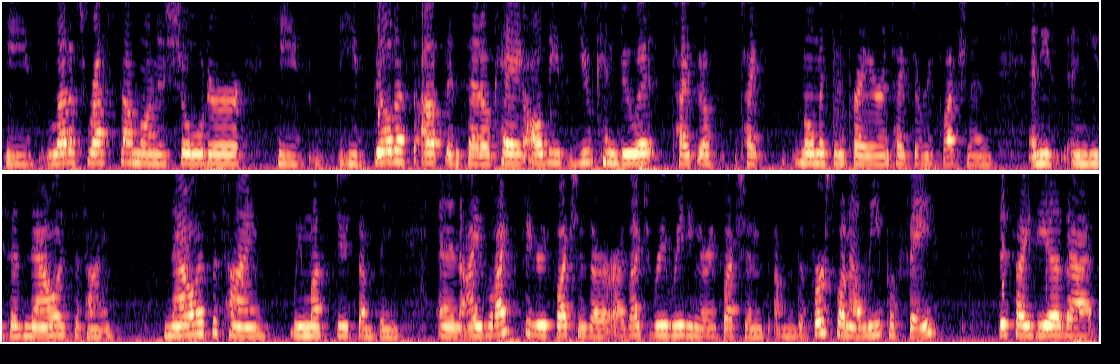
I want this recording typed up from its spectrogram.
He's let us rest some on his shoulder. He's he's built us up and said, "Okay, all these you can do it." type of type moments in prayer and types of reflection. And he's and he says, "Now is the time. Now is the time. We must do something." And I liked the reflections, or I liked rereading the reflections. Um, the first one, a leap of faith this idea that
